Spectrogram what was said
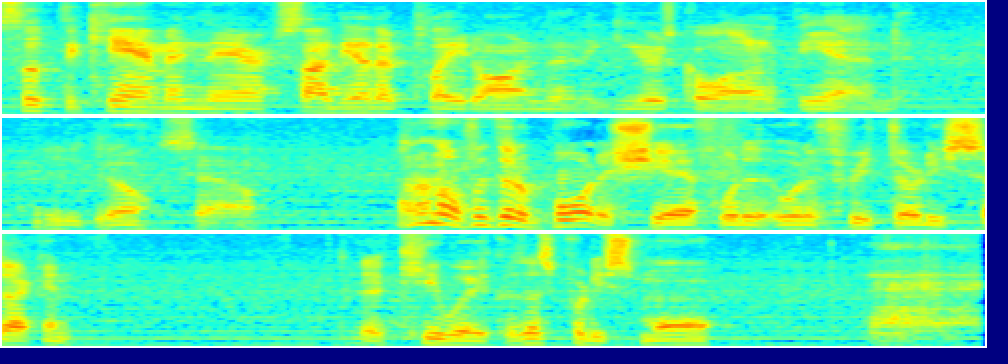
slip the cam in there, slide the other plate on, and then the gears go on at the end. there you go. So I don't know if we could have bought a shaft with a, with a 330 second uh, keyway because that's pretty small. uh,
